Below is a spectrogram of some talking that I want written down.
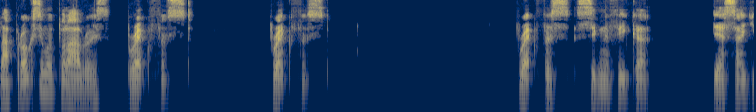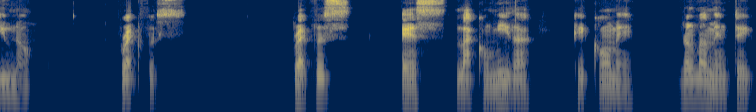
La próxima palabra es breakfast. Breakfast. Breakfast significa desayuno. Breakfast. Breakfast es la comida que come normalmente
